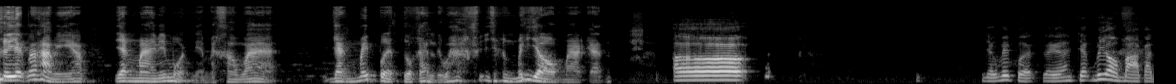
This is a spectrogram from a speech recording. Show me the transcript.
คือยังต้องถามอย่างนี้ครับ ยังมาไม่หมดเนี่ยหมายความว่า ยังไม่เปิดตัวกันหรือว่ายังไม่ยอมมากัน เออ ยังไม่เปิดอะไรนะยังไม่ยอมมากัน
